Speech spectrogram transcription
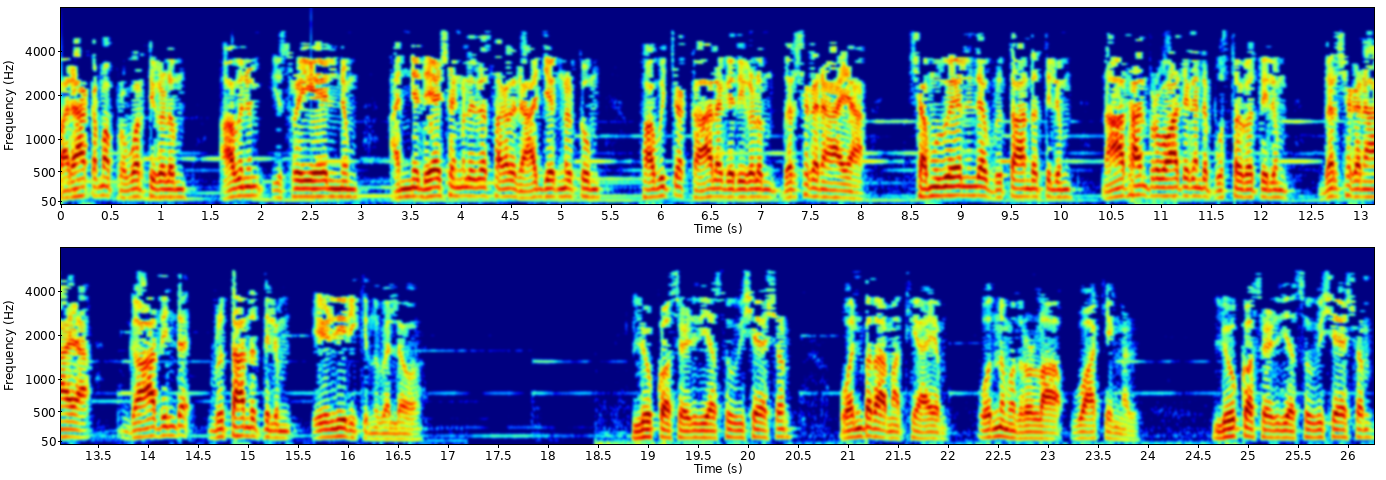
പരാക്രമ പ്രവൃത്തികളും അവനും ഇസ്രയേലിനും അന്യദേശങ്ങളിലെ സകല രാജ്യങ്ങൾക്കും ഭവിച്ച കാലഗതികളും ദർശകനായ ശമുവേലിന്റെ വൃത്താന്തത്തിലും നാഥാൻ പ്രവാചകന്റെ പുസ്തകത്തിലും ദർശകനായ ഗാദിന്റെ വൃത്താന്തത്തിലും എഴുതിയിരിക്കുന്നുവല്ലോ. ലൂക്കോസ് എഴുതിയ സുവിശേഷം ഒൻപതാം അധ്യായം ഒന്നു മുതലുള്ള വാക്യങ്ങൾ. ലൂക്കോസ് എഴുതിയ സുവിശേഷം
